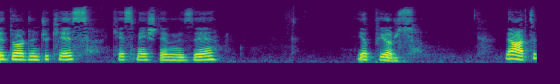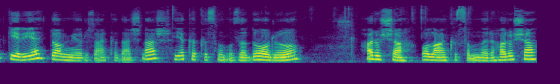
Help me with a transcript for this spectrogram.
ve dördüncü kez kesme işlemimizi yapıyoruz ve artık geriye dönmüyoruz arkadaşlar yaka kısmımıza doğru haroşa olan kısımları haroşa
